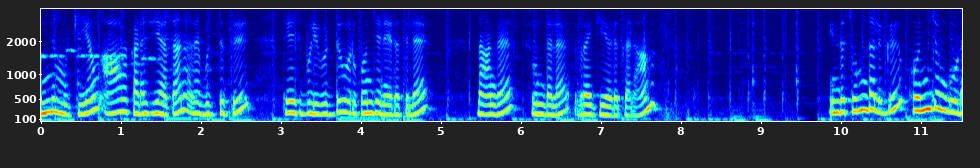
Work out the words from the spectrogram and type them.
இன்னும் முக்கியம். ஆக கடைசியாக தான் அதை விட்டுட்டு தேசி புளி விட்டு ஒரு கொஞ்ச நேரத்தில் நாங்கள் சுண்டலை விறக்கி எடுக்கலாம். இந்த சுண்டலுக்கு கொஞ்சம் கூட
